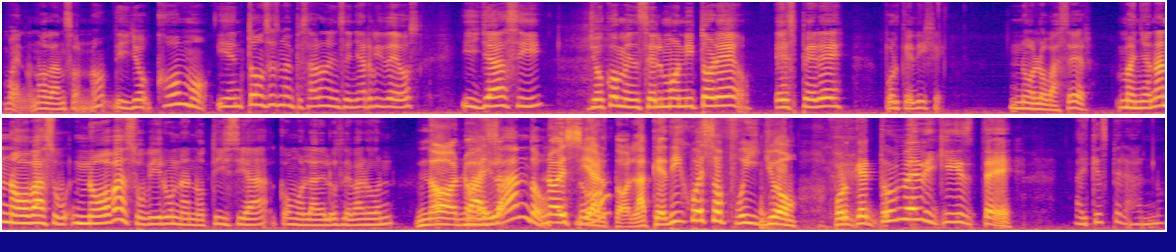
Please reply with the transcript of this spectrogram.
bueno, no danzón, ¿no? Y yo, ¿cómo? Y entonces me empezaron a enseñar videos y ya sí, yo comencé el monitoreo, esperé, porque dije, no lo va a hacer. Mañana no va a, no va a subir una noticia como la de los Levarón. No, no, bailando. no es cierto. La que dijo eso fui yo, porque tú me dijiste, hay que esperarnos.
